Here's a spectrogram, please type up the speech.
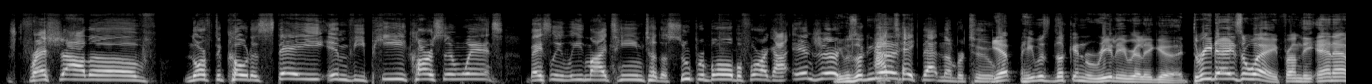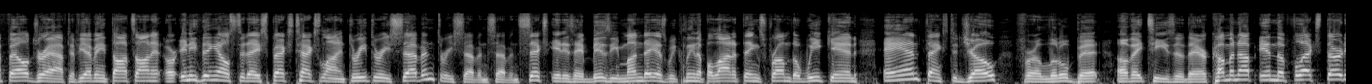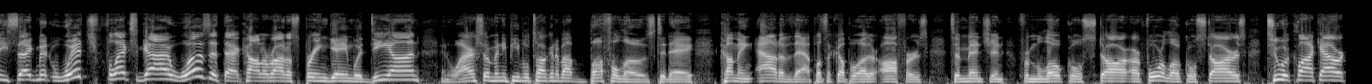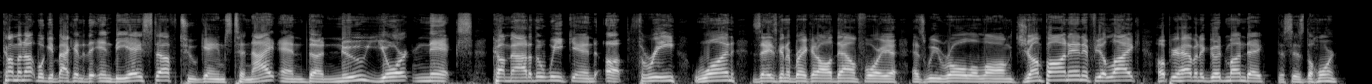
fresh out of North Dakota State MVP Carson Wentz basically lead my team to the Super Bowl before I got injured. He was looking good. I take that number two. Yep, he was looking really, really good. Three days away from the NFL draft. If you have any thoughts on it or anything else today, Specs text line 337 3776. It is a busy Monday as we clean up a lot of things from the weekend. And thanks to Joe for a little bit of a teaser there. Coming up in the Flex 30 segment, which Flex guy was at that Colorado spring game with Deion? And why are so many people talking about Buffaloes today coming out of that? Plus a couple other offers to mention from local star or for local stars. Two o'clock hour coming up. We'll get back into the NBA stuff. Two games tonight, and the New York Knicks come out of the weekend up three one. Zay's going to break it all down for you as we roll along. Jump on in if you like. Hope you're having a good Monday. This is the Horn.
